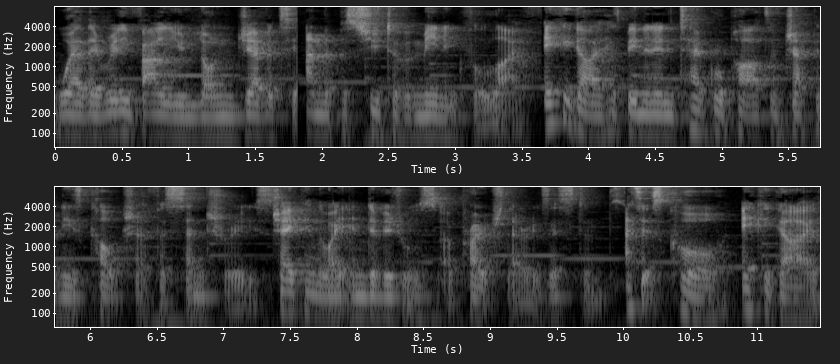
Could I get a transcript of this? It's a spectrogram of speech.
where they really value longevity and the pursuit of a meaningful life. Ikigai has been an integral part of Japanese culture for centuries, shaping the way individuals approach their existence. At its core, ikigai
